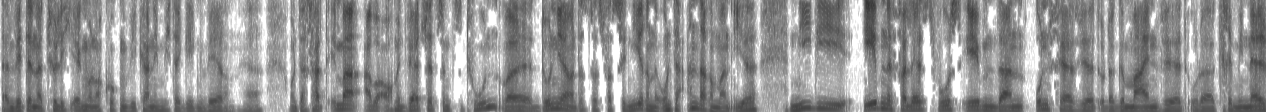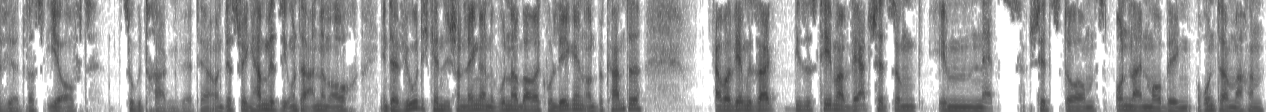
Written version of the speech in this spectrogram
dann wird er natürlich irgendwann noch gucken, wie kann ich mich dagegen wehren. Ja. Und das hat immer aber auch mit Wertschätzung zu tun, weil Dunja, und das ist das Faszinierende, unter anderem an ihr, nie die Ebene verlässt, wo es eben dann unfair wird oder gemein wird oder kriminell wird, was ihr oft zugetragen wird. Ja. Und deswegen haben wir sie unter anderem auch interviewt. Ich kenne sie schon länger, eine wunderbare Kollegin und Bekannte. Aber wir haben gesagt, dieses Thema Wertschätzung im Netz, Shitstorms, Online-Mobbing, runtermachen,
